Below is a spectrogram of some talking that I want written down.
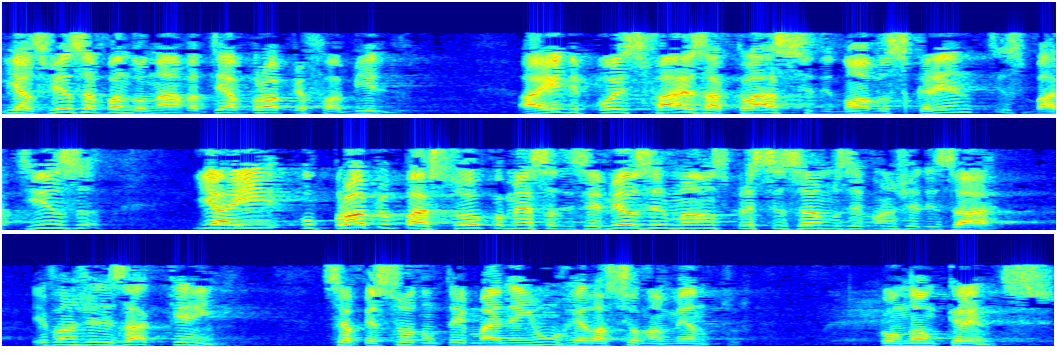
e às vezes abandonava até a própria família. Aí depois faz a classe de novos crentes, batiza, e aí o próprio pastor começa a dizer: Meus irmãos, precisamos evangelizar. Evangelizar quem? Se a pessoa não tem mais nenhum relacionamento com não crentes.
